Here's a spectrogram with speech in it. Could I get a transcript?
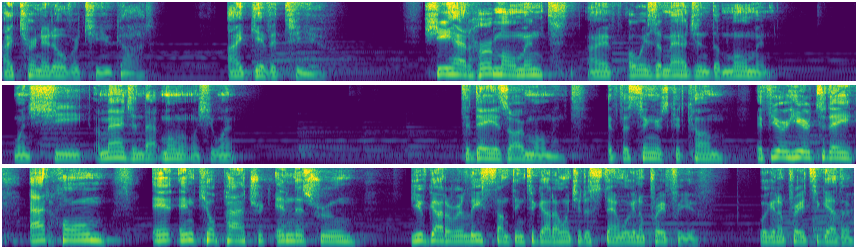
I turn it over to you, God. I give it to you. She had her moment. I've always imagined the moment when she, imagined that moment when she went, Today is our moment. If the singers could come. If you're here today at home in Kilpatrick, in this room, you've got to release something to God. I want you to stand. We're going to pray for you. We're going to pray together.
